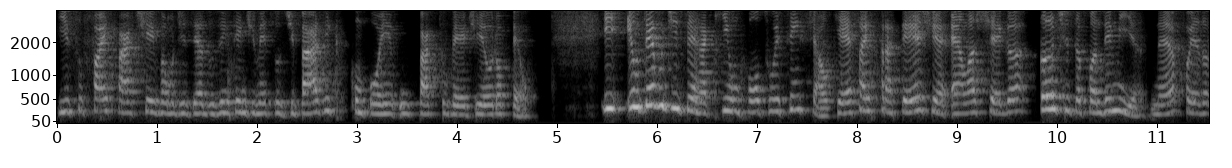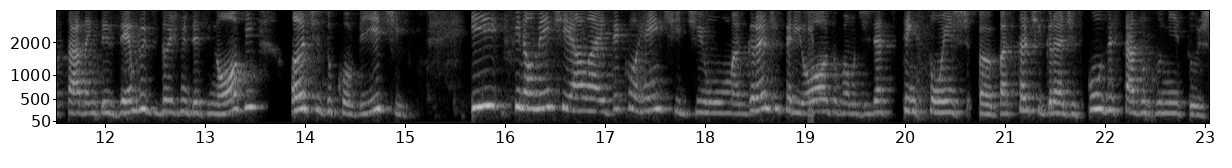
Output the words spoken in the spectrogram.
Isso faz parte, vamos dizer, dos entendimentos de base que compõem o Pacto Verde Europeu. E eu devo dizer aqui um ponto essencial, que essa estratégia, ela chega antes da pandemia, né? Foi adotada em dezembro de 2019, antes do Covid, E, finalmente, ela é decorrente de um grande período, vamos dizer, de tensões uh, bastante grandes com os Estados Unidos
